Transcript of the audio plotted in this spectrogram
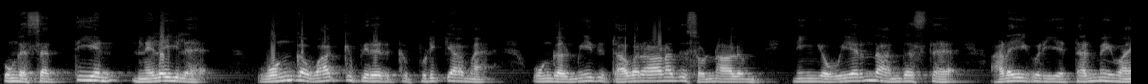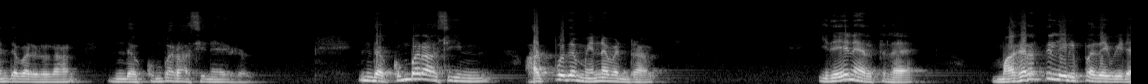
உங்கள் சத்திய நிலையில் உங்கள் வாக்கு பிறருக்கு பிடிக்காம உங்கள் மீது தவறானது சொன்னாலும் நீங்கள் உயர்ந்த அந்தஸ்தை அடையக்கூடிய தன்மை வாய்ந்தவர்கள்தான் இந்த கும்பராசி நேயர்கள் இந்த கும்பராசியின் அற்புதம் என்னவென்றால் இதே நேரத்தில் மகரத்தில் இருப்பதை விட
